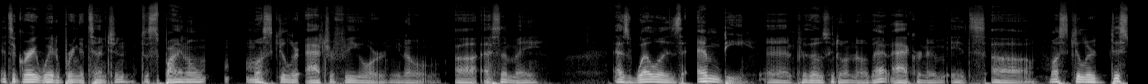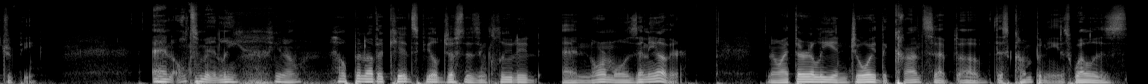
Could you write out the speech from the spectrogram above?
It's a great way to bring attention to spinal muscular atrophy or, you know, uh, SMA as well as MD. And for those who don't know that acronym, it's uh, muscular dystrophy and ultimately, you know, helping other kids feel just as included and normal as any other. You know, I thoroughly enjoyed the concept of this company as well as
